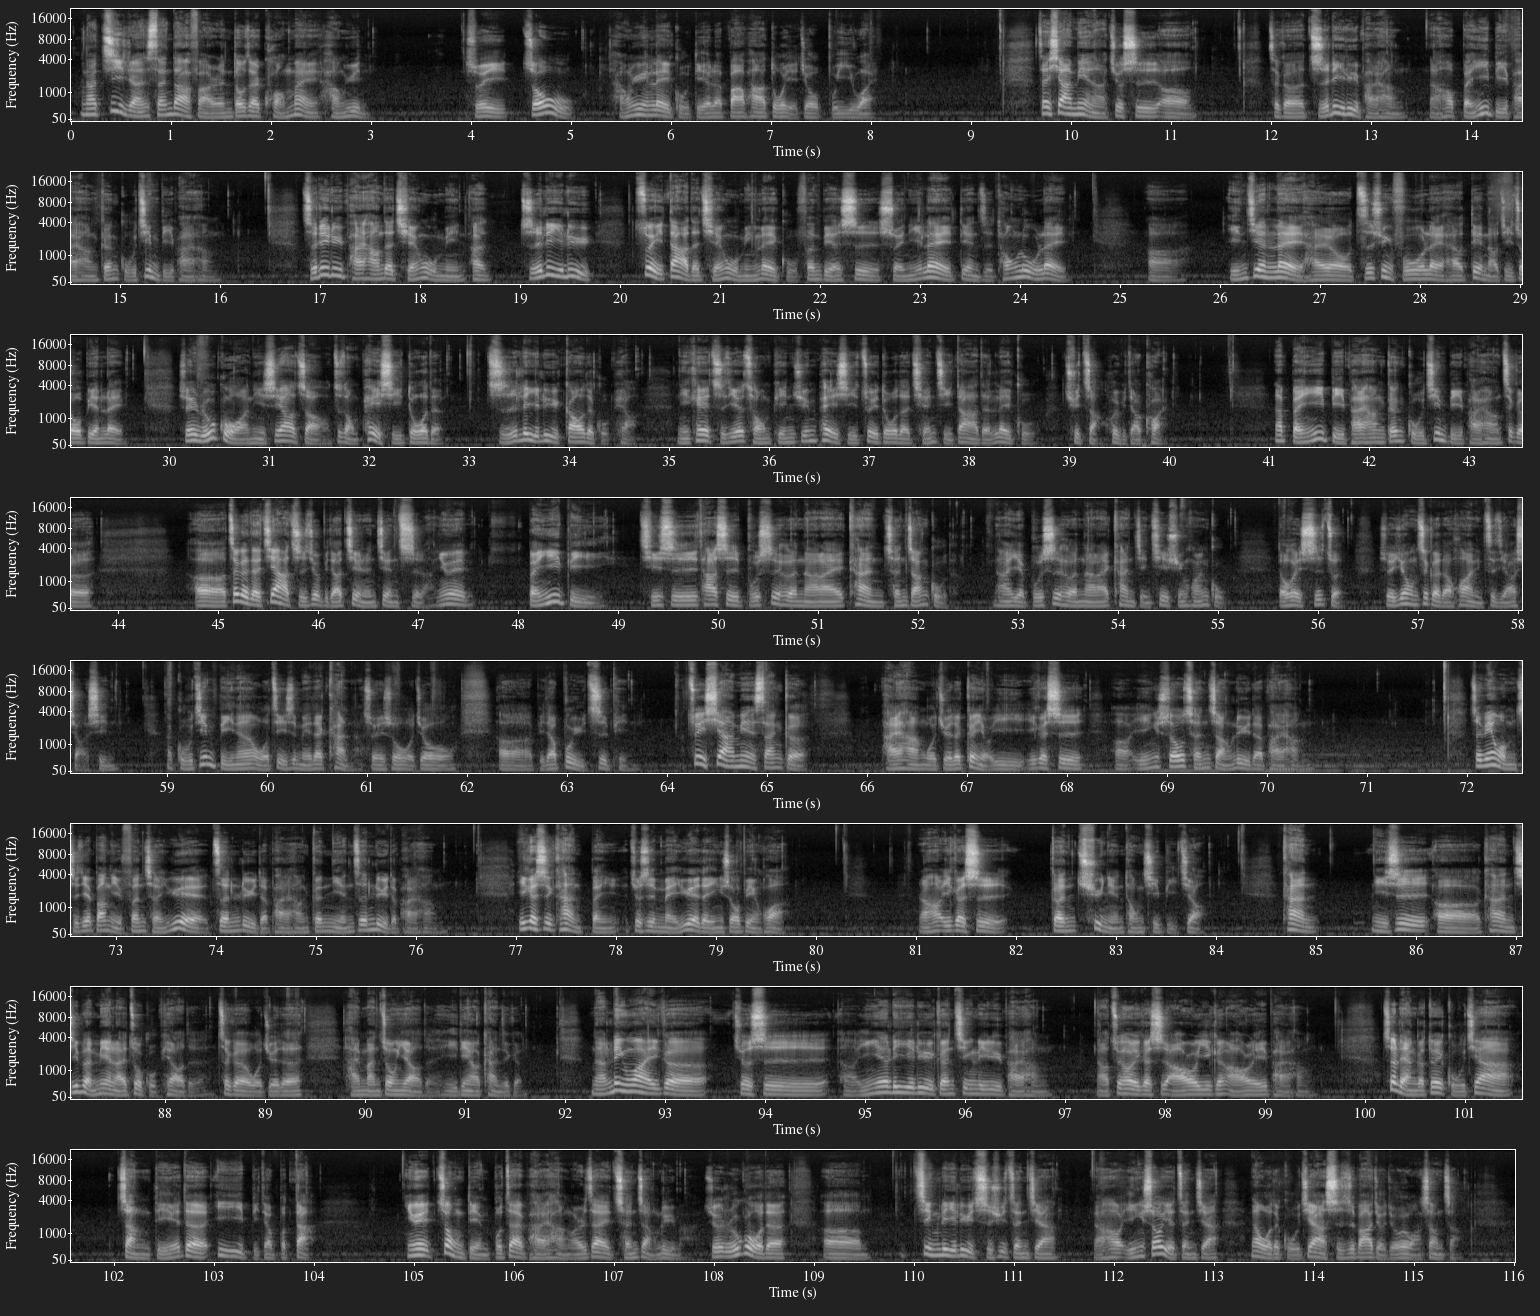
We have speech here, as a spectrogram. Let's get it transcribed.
那既然三大法人都在狂卖航运，所以周五航运类股跌了八趴多，也就不意外。在下面啊，就是呃这个直利率排行，然后本益比排行跟股净比排行。直利率排行的前五名，呃，直利率最大的前五名类股分别是水泥类、电子通路类、啊、呃、营建类，还有资讯服务类，还有电脑及周边类。所以，如果你是要找这种配息多的、殖利率高的股票，你可以直接从平均配息最多的前几大的类股去找，会比较快。那本益比排行跟股净比排行，这个，呃，这个的价值就比较见仁见智了。因为本益比其实它是不适合拿来看成长股的，那也不适合拿来看景气循环股，都会失准。所以用这个的话，你自己要小心。那股净比呢？我自己是没在看的，所以说我就呃比较不予置评。最下面三个排行，我觉得更有意义。一个是啊、呃、营收成长率的排行，这边我们直接帮你分成月增率的排行跟年增率的排行。一个是看本就是每月的营收变化，然后一个是跟去年同期比较，看你是呃看基本面来做股票的，这个我觉得还蛮重要的，一定要看这个。那另外一个就是呃营业利率跟净利率排行，然后最后一个是 ROE 跟 ROA 排行，这两个对股价涨跌的意义比较不大，因为重点不在排行，而在成长率嘛。就如果我的呃净利率持续增加，然后营收也增加，那我的股价十之八九就会往上涨。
